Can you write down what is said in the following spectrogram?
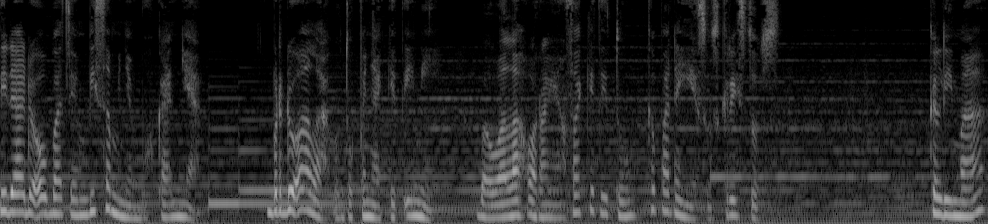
Tidak ada obat yang bisa menyembuhkannya. Berdoalah untuk penyakit ini bawalah orang yang sakit itu kepada Yesus Kristus. Kelima,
